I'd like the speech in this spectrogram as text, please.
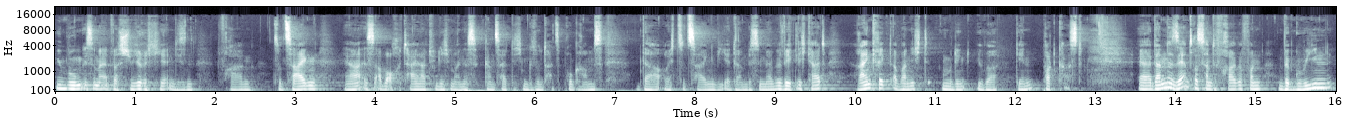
Übung ist immer etwas schwierig hier in diesen Fragen zu zeigen. Ja, ist aber auch Teil natürlich meines ganzheitlichen Gesundheitsprogramms, da euch zu zeigen, wie ihr da ein bisschen mehr Beweglichkeit reinkriegt, aber nicht unbedingt über den Podcast. Äh, dann eine sehr interessante Frage von The Green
